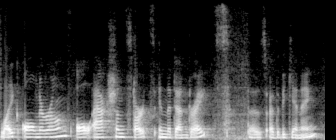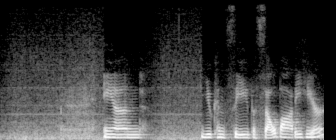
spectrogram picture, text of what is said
Like all neurons, all action starts in the dendrites. Those are the beginning and you can see the cell body here,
